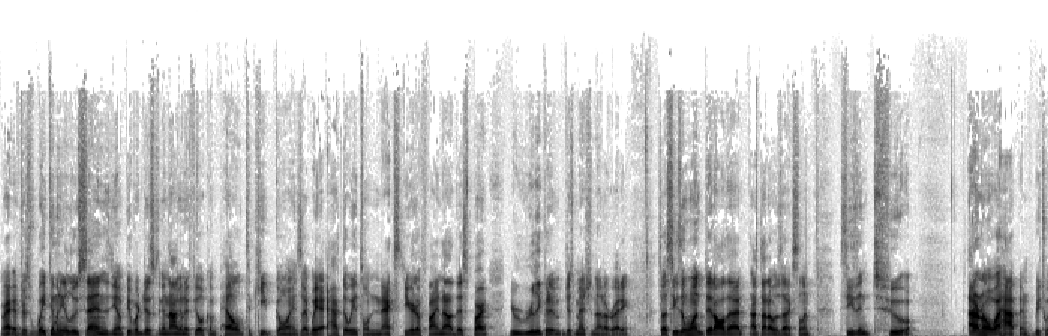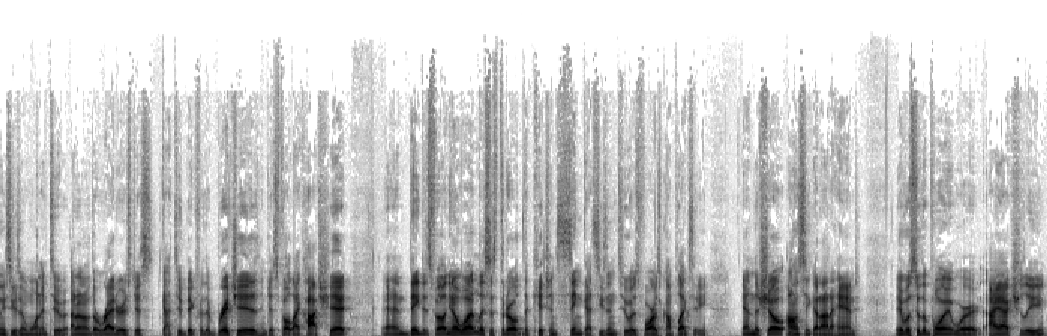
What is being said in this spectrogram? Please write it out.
right? If there's way too many loose ends, you know, people are just not going to feel compelled to keep going. It's like, wait, I have to wait till next year to find out this part. You really could have just mentioned that already. So season one did all that. I thought it was excellent. Season two, I don't know what happened between season one and two. I don't know if the writers just got too big for their britches and just felt like hot shit. And they just felt, you know what, let's just throw the kitchen sink at season two as far as complexity. And the show honestly got out of hand. It was to the point where I actually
